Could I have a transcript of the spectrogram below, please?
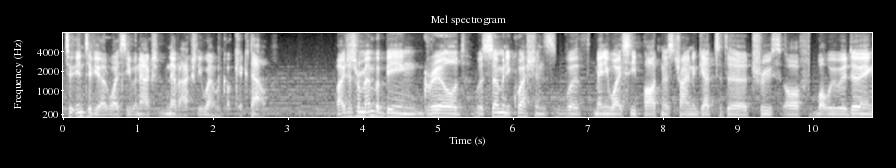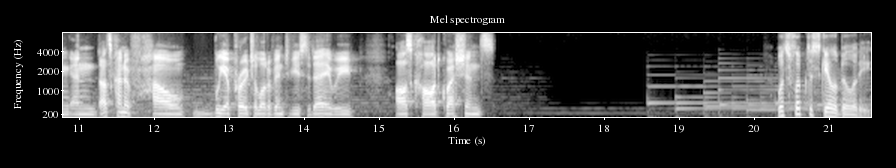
to interview at YC when I actually never actually went. We got kicked out. But I just remember being grilled with so many questions with many YC partners trying to get to the truth of what we were doing. And that's kind of how we approach a lot of interviews today. We ask hard questions. Let's flip to scalability.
